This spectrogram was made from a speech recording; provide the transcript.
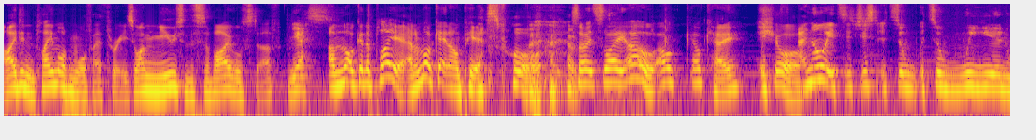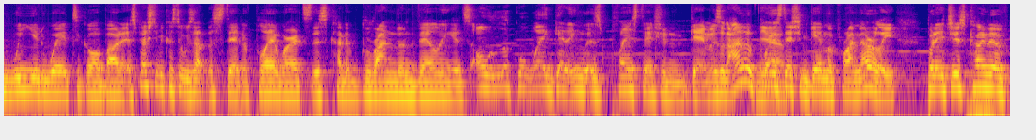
I didn't play Modern Warfare three, so I'm new to the survival stuff. Yes. I'm not going to play it, and I'm not getting on PS4. so it's like, oh, oh, okay, sure. I know it's, it's just it's a it's a weird weird way to go about it, especially because it was at the state of play where it's this kind of grand unveiling. It's oh look what we're getting as PlayStation gamers, and I'm a Yeah. PlayStation gamer primarily, but it just kind of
